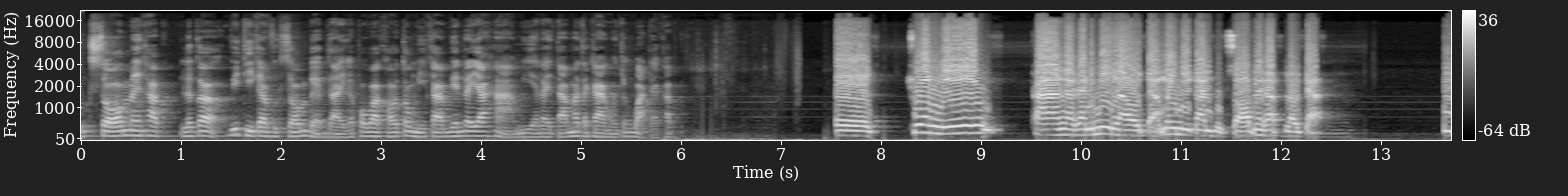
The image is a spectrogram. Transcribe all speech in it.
ึกซ้อมไหมครับ แล้วก็วิธีการฝึกซ้อมแบบใดครับ เพราะว่าเขาต้องมีการเว้นระยะห่างมีอะไรตามมาตรการของจังหวัดนะครับเออช่วงนี้ทางอาคาเดมี่เราจะไม่มีการฝึกซ้อมนะครับ เราจะอื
